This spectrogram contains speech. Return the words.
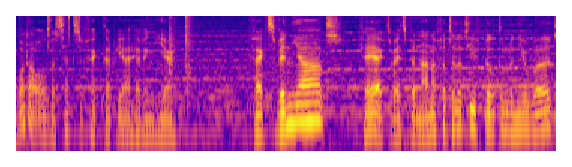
what are all the sets effect that we are having here? Affects Vineyard. Okay, activates Banana Fertility if built in the New World.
